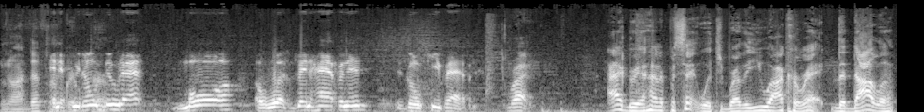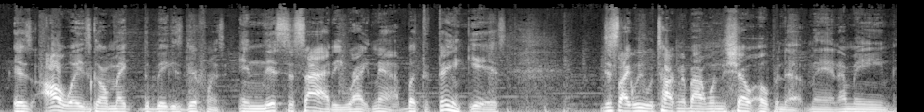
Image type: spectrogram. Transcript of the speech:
No, I definitely. And if agree we don't do that, more of what's been happening is going to keep happening. Right. I agree 100% with you, brother. You are correct. The dollar is always going to make the biggest difference in this society right now. But the thing is, just like we were talking about when the show opened up, man, I mean,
